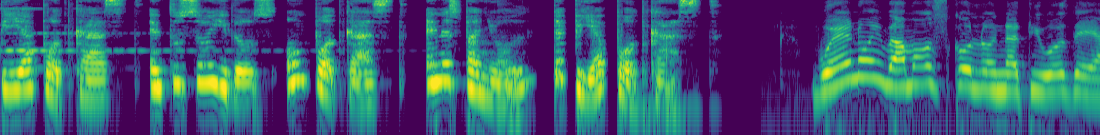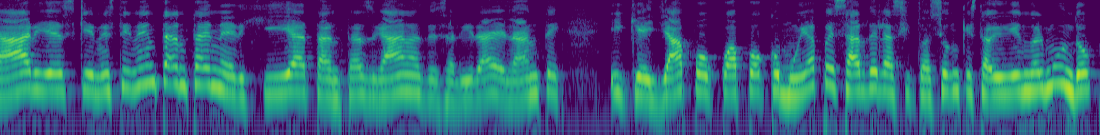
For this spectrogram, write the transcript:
Pia Podcast, en tus oídos, un podcast en español de Pia Podcast. Bueno, y vamos con los nativos de Aries, quienes tienen tanta energía, tantas ganas de salir adelante y que ya poco a poco, muy a pesar de la situación que está viviendo el mundo,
